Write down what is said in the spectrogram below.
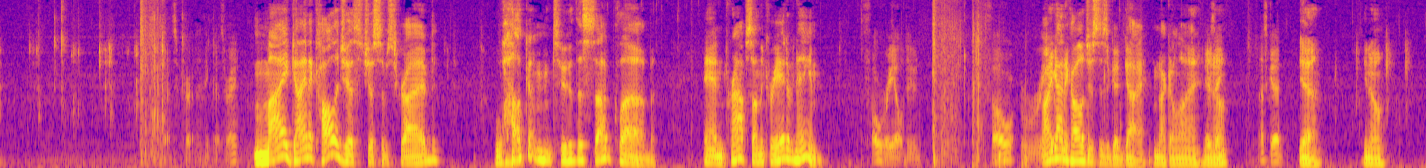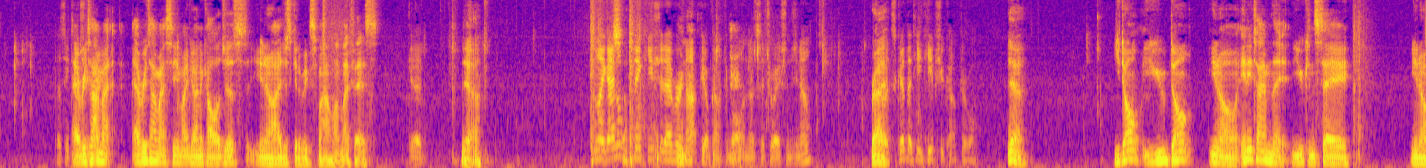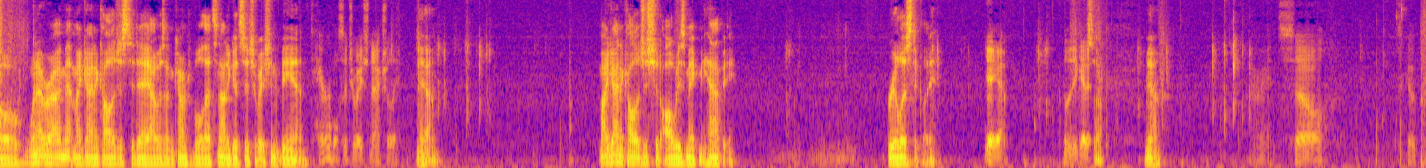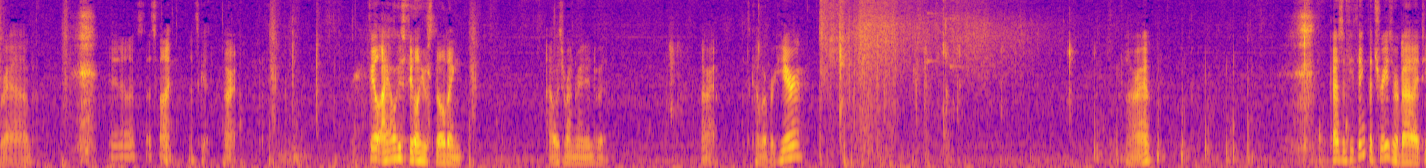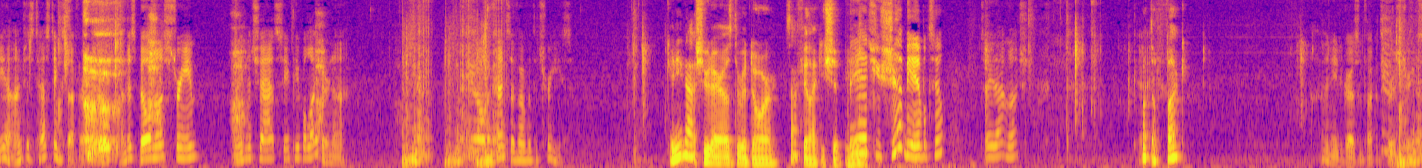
That's per. I think that's right. My gynecologist just subscribed. Welcome to the sub club. And props on the creative name. For real, dude. For real. My gynecologist is a good guy. I'm not gonna lie. You Is he? know? That's good. Yeah. You know, Does he? touch every time right? I every time I see my gynecologist, you know, I just get a big smile on my face. Good. Yeah. And, like, I don't So- think you should ever not feel comfortable in those situations. You know. So Right. it's good that he keeps you comfortable. Yeah. You don't you don't, you know, anytime that you can say, you know, whenever I met my gynecologist today, I was uncomfortable, that's not a good situation to be in. Terrible situation, actually. Yeah. My gynecologist should always make me happy. Realistically. Yeah, yeah. Completely get it. So, yeah. Alright, so let's go grab. Yeah, that's that's fine. That's good. Alright. Feel I always feel like this building I always run right into it. Alright. Let's come over here. Alright. Guys, if you think the trees are a bad idea, I'm just testing stuff right now. I'm just building on a stream. Read in the chat, see if people like it or not. Don't Get all defensive over the trees. Can you not shoot arrows through a door? Because I feel like you should be. able Bitch, you should be able to. Tell you that much. Okay. What the fuck? I need to grow some fucking spruce trees.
